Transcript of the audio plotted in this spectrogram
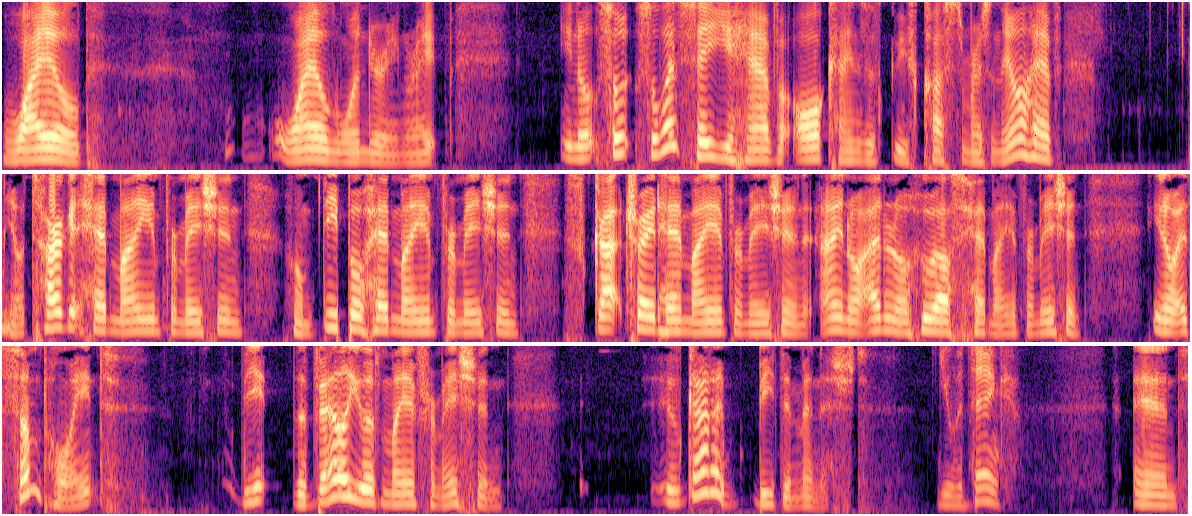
wild, wild wondering, right? You know, so so let's say you have all kinds of these customers, and they all have you know, Target had my information, Home Depot had my information, Scottrade had my information. I know I don't know who else had my information. You know, at some point, the the value of my information is got to be diminished. You would think. And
